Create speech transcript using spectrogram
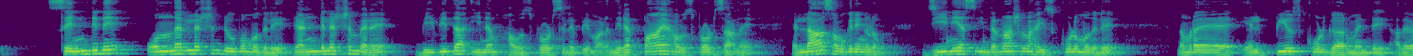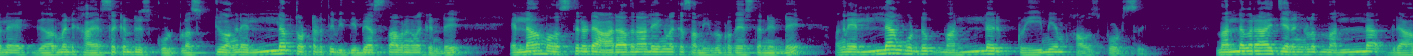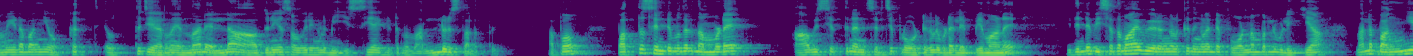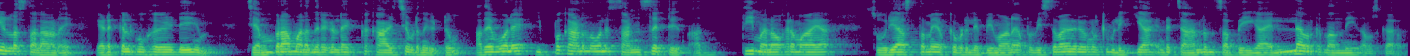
സെന്റിന് ഒന്നര ലക്ഷം രൂപ മുതൽ രണ്ട് ലക്ഷം വരെ വിവിധ ഇനം ഹൗസ് പ്ലോട്ട്സ് ലഭ്യമാണ്. നിരപ്പായ ഹൗസ് പ്ലോട്ട്സ് ആണ്. എല്ലാ സൗകര്യങ്ങളും ജീനിയസ് ഇന്റർനാഷണൽ ഹൈസ്കൂൾ മുതൽ നമ്മുടെ L P U school government അതേപോലെ government higher secondary school plus two അങ്ങനെ എല്ലാം തൊട്ടടുത്ത് വിദ്യാഭ്യാസ സ്ഥാപനങ്ങളൊക്കെ ഉണ്ട്. എല്ലാ മതസ്ഥരുടെ ആരാധനാലയങ്ങളൊക്കെ സമീപ പ്രദേശത്ത് തന്നെ ഉണ്ട്. അങ്ങനെ എല്ലാം കൊണ്ടും നല്ലൊരു പ്രീമിയം ഹൗസ് ബോട്ട്സ് നല്ലവരായ ജനങ്ങളും നല്ല ഗ്രാമീണ ഭംഗിയും ഒക്കെ ഒത്തുചേർന്ന എന്നാൽ എല്ലാ ആധുനിക സൗകര്യങ്ങളും ഈസിയായി കിട്ടുന്ന നല്ലൊരു സ്ഥലത്ത്. അപ്പം പത്ത് സെന്റ് മുതൽ നമ്മുടെ ആവശ്യത്തിനനുസരിച്ച് പ്ലോട്ടുകൾ ഇവിടെ ലഭ്യമാണ്. ഇതിന്റെ വിശദമായ വിവരങ്ങൾക്ക് നിങ്ങൾ എന്റെ ഫോൺ നമ്പറിൽ വിളിക്കുക. നല്ല ഭംഗിയുള്ള സ്ഥലമാണ്. എടക്കൽ ഗുഹയുടെയും ചെമ്പ്ര മലനിരകളുടെയൊക്കെ കാഴ്ച ഇവിടുന്ന് കിട്ടും. അതേപോലെ ഇപ്പോൾ കാണുന്ന പോലെ സൺസെറ്റ് അതിമനോഹരമായ സൂര്യാസ്തമയമൊക്കെ ഇവിടെ ലഭ്യമാണ്. അപ്പോൾ വിശദമായ വിവരങ്ങൾക്ക് വിളിക്കുക. എന്റെ ചാനലൊന്ന് സബ് ചെയ്യുക. എല്ലാവർക്കും നന്ദി. നമസ്കാരം.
